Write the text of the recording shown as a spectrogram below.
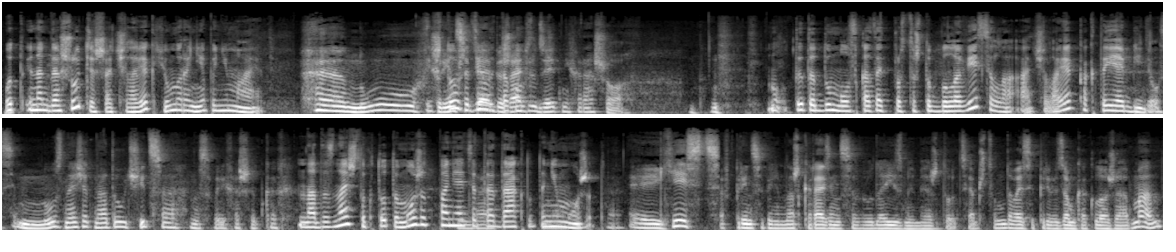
Вот иногда шутишь, а человек юмора не понимает. Э, ну, И в принципе, обижать людей это нехорошо. Ну, ты-то думал сказать просто, чтобы было весело, а человек как-то и обиделся. Ну, значит, надо учиться на своих ошибках. Надо знать, что кто-то может понять Да. это, да, а кто-то не может. Э, Есть, в принципе, немножко разница в иудаизме между тем, что, ну, давайте переведем как ложь и обман.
